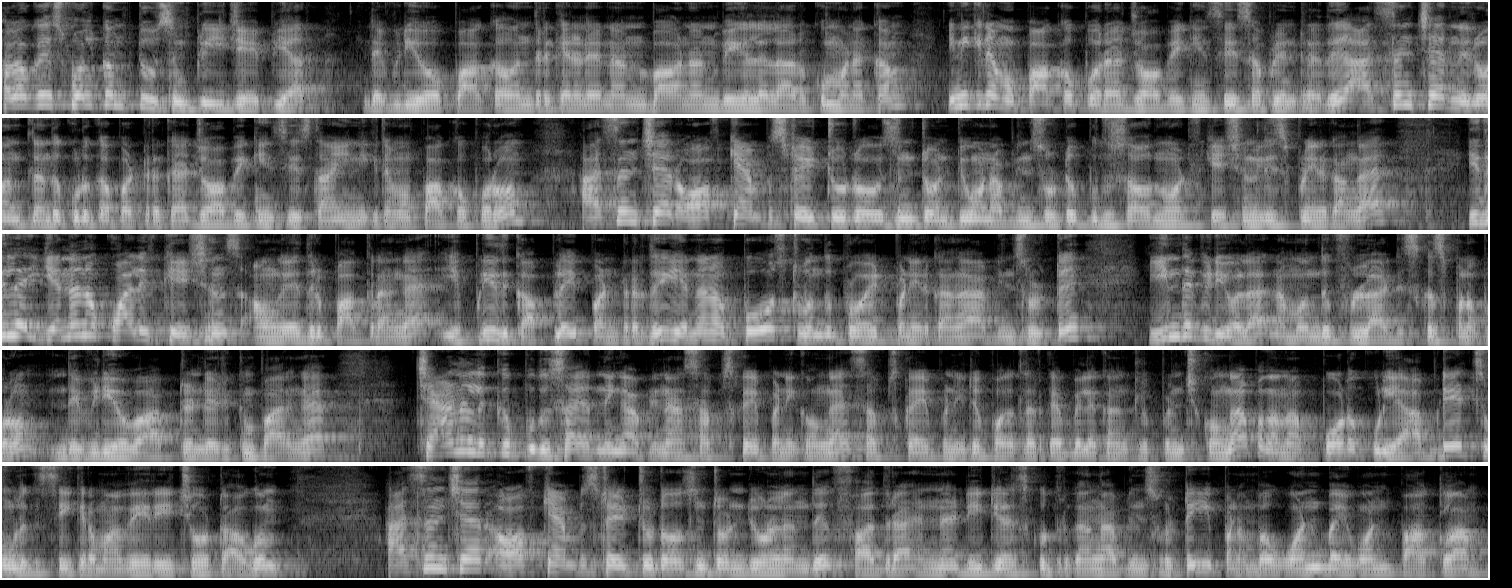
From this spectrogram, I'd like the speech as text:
Hello guys welcome to simply JPR இந்த video பார்க்க வந்திருக்க என்னுடைய நண்பா நண்பிகள் எல்லாருக்கும் வணக்கம். இன்றைக்கி நம்ம பார்க்க போகிற ஜாப் வேகன்சிஸ் அப்படின்றது அசென்ச்சர் நிறுவனத்துலேருந்து கொடுக்கப்பட்டிருக்க ஜாப் வேகன்சிஸ் தான் இன்றைக்கி நம்ம பார்க்க போகிறோம் Accenture off campus drive two thousand twenty one அப்படின்னு சொல்லிட்டு புதுசாக ஒரு நோட்டிஃபிகேஷன் ரிலீஸ் பண்ணியிருக்காங்க. இதில் என்னென்ன குவாலிஃபிகேஷன்ஸ் அவங்க எதிர்பார்க்குறாங்க எப்படி இதுக்கு அப்ளை பண்ணுறது என்னென்ன போஸ்ட் வந்து ப்ரொவைட் பண்ணியிருக்காங்க அப்படின்னு சொல்லிட்டு இந்த வீடியோவில் நம்ம வந்து ஃபுல்லாக டிஸ்கஸ் பண்ண போகிறோம் இந்த வீடியோவை அப் வரைக்கும் பாருங்கள் சேனலுக்கு புதுசாக இருந்தீங்க அப்படின்னா சப்ஸ்கிரைப் பண்ணிக்கோங்க. சப்ஸ்கிரைப் பண்ணிட்டு பக்கத்தில் இருக்க பெல்லைக்கான் கிளிக் பண்ணிச்சுக்கோங்க. அப்போ நான் போடக்கூடிய அப்டேட்ஸ் உங்களுக்கு சீக்கிரமாகவே ரீச் அவுட் ஆகும். Accenture off campus drive two thousand twenty ஒன்லேருந்து ஃபர்தராக என்ன டீட்டெயில்ஸ் கொடுத்துருக்காங்க அப்படின்னு சொல்லிட்டு இப்போ நம்ம ஒன் பை ஒன் பார்க்கலாம்.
